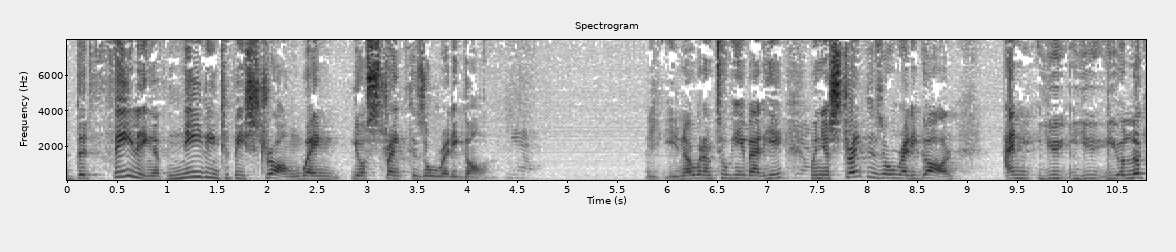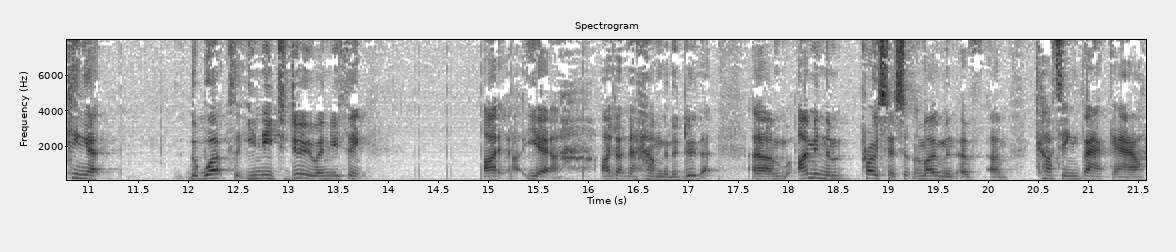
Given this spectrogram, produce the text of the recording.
the feeling of needing to be strong when your strength is already gone. Yeah. You, you know what I'm talking about here? When your strength is already gone and you, you, you're looking at the work that you need to do and you think, I, yeah, I don't know how I'm going to do that. Um, I'm in the process at the moment of um, cutting back our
